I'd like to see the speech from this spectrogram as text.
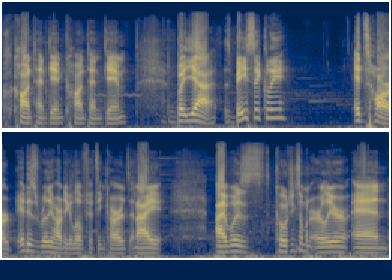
content game, content game. But yeah, basically, it's hard. It is really hard to get level 15 cards, and I, I was coaching someone earlier, and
